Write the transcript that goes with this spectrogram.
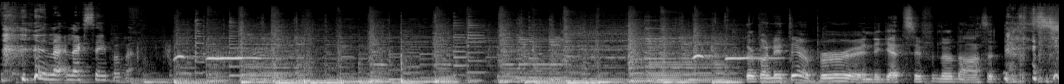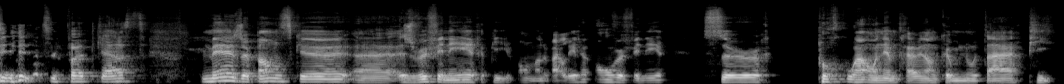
la- l'accès est pas pareil. Donc, on était un peu euh, négatif là, dans cette partie du podcast. Mais je pense que euh, je veux finir, puis on en a parlé, là, on veut finir sur pourquoi on aime travailler dans le communautaire, puis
